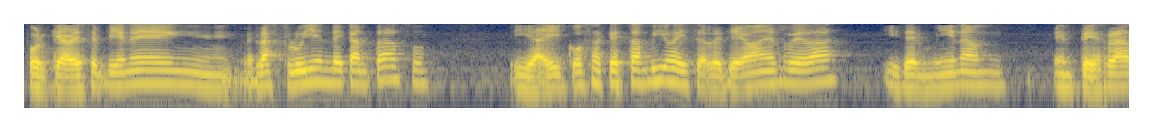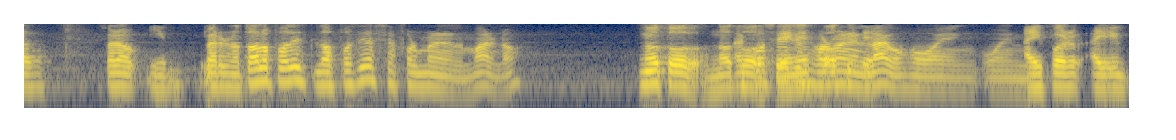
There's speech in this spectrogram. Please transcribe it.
porque a veces vienen, ¿verdad? fluyen de cantazo y hay cosas que están vivas y se les llevan a enredar y terminan enterrados. Pero, pero no todos los fósiles, los fósiles se forman en el mar, ¿no? No todos, no todos. Hay en lagos o en... Hay, hay,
